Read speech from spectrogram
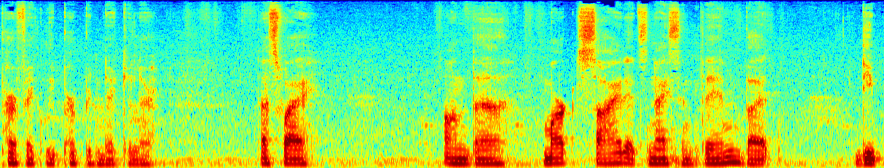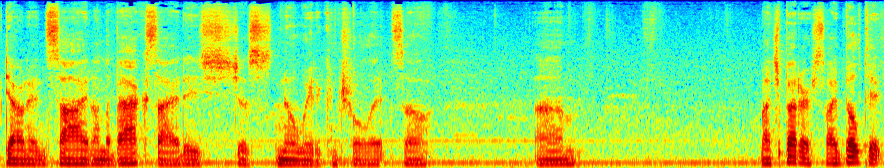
perfectly perpendicular. That's why on the marked side it's nice and thin, but deep down inside on the back side is just no way to control it. So um, much better. So I built it.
